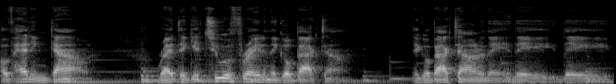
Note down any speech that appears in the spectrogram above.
of heading down. Right? They get too afraid and they go back down. They go back down and they they they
